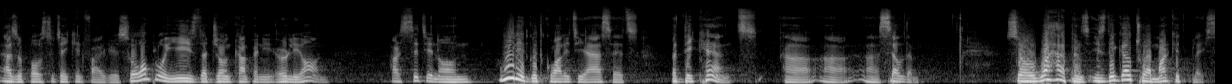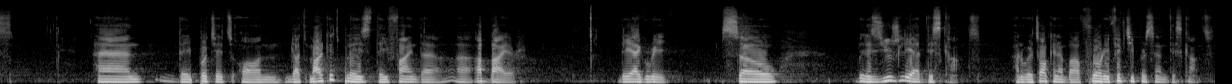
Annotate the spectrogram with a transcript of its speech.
as opposed to taking five years. So employees that join company early on are sitting on really good quality assets, but they can't uh, uh, uh, sell them. So what happens is they go to a marketplace and they put it on that marketplace, they find a, a buyer. They agree. So it is usually a discount, and we're talking about 40, 50% discount.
